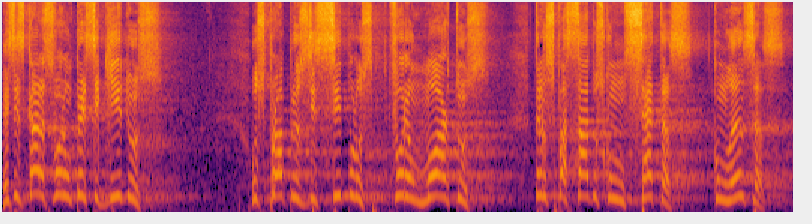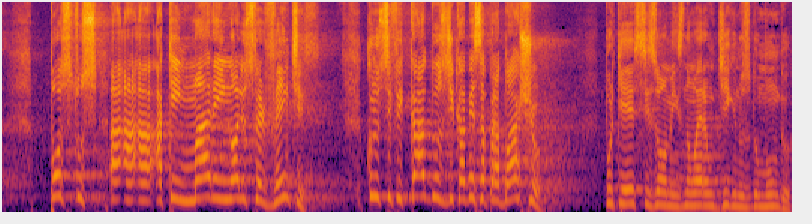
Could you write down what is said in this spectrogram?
Esses caras foram perseguidos, os próprios discípulos foram mortos, transpassados com setas, com lanças, postos a, a, a queimarem em olhos ferventes, crucificados de cabeça para baixo, porque esses homens não eram dignos do mundo.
